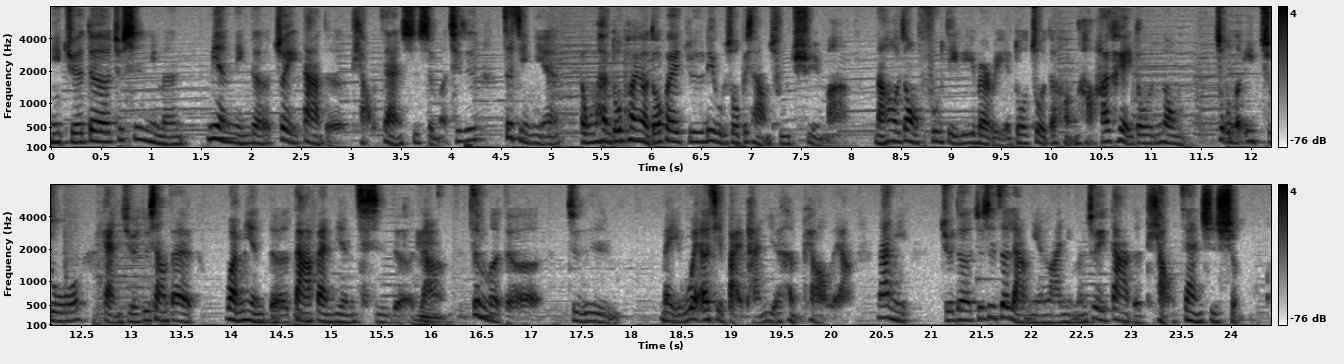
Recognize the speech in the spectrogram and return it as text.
你觉得就是你们面临的最大的挑战是什么？其实这几年我们很多朋友都会就是，例如说不想出去嘛，然后这种 food delivery 也都做得很好，他可以都弄做了一桌，感觉就像在外面的大饭店吃的这样子，这么的就是美味，而且摆盘也很漂亮。那你觉得就是这两年来你们最大的挑战是什么？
